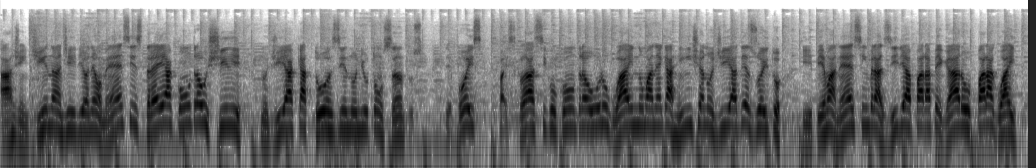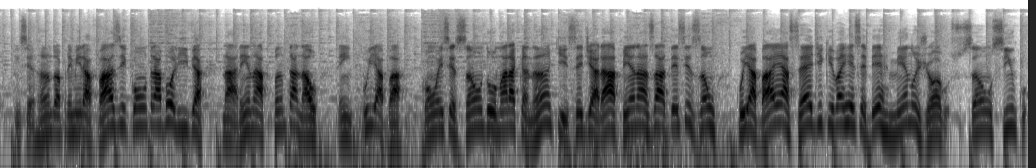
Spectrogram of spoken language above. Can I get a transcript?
A Argentina de Lionel Messi estreia contra o Chile no dia 14 no Newton Santos. Depois, faz clássico contra o Uruguai no Mané Garrincha no dia 18 e permanece em Brasília para pegar o Paraguai, encerrando a primeira fase contra a Bolívia na Arena Pantanal, em Cuiabá. Com exceção do Maracanã, que sediará apenas a decisão Cuiabá é a sede que vai receber menos jogos, são cinco.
